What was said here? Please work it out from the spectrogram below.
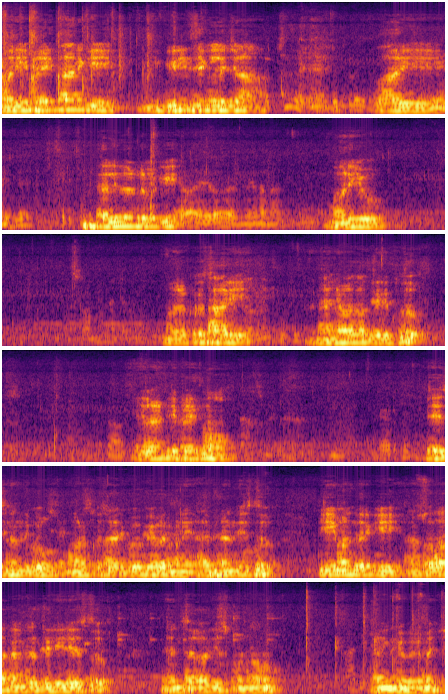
మరి ఈ ప్రయత్నానికి గ్రీన్ సిగ్నల్ ఇచ్చిన వారి తల్లిదండ్రులకి మరియు మరొకసారి ధన్యవాదాలు తెలుపుతూ ఇలాంటి ప్రయత్నం చేసినందుకు మరొకసారి గోపివర్మని అభినందిస్తూ టీం అందరికీ శుభాకాంక్షలు తెలియజేస్తూ నేను సెలవు తీసుకున్నాను thank you very much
